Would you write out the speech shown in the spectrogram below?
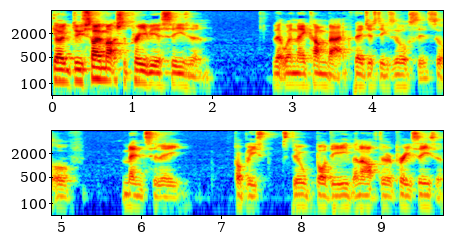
go do so much the previous season that when they come back, they're just exhausted, sort of mentally, probably still body even after a pre-season.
